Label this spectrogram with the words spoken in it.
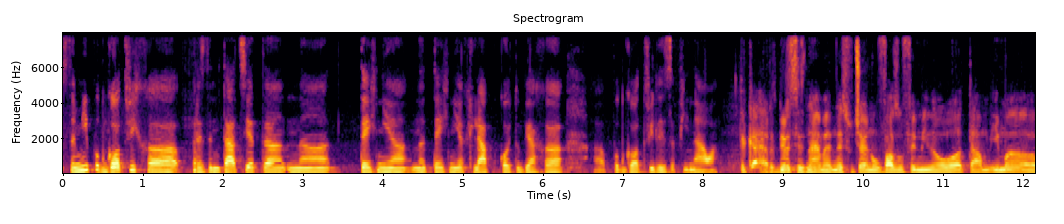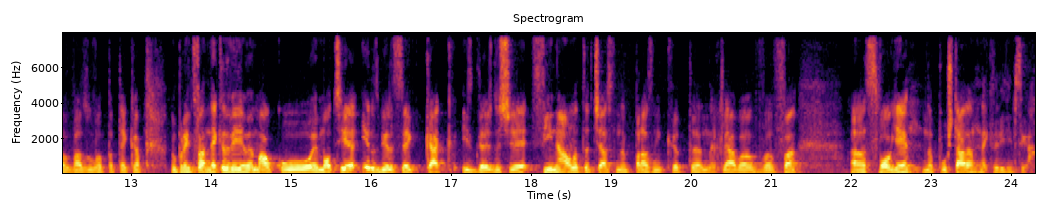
сами подготвиха презентацията на техния, на техния хляб, който бяха подготвили за финала. Така, разбира се, знаеме, не случайно Вазов е минал там, има Вазова пътека. Но преди това, нека да видим малко емоция и разбира се, как изглеждаше финалната част на празникът на хляба в Своге на площада. Нека да видим сега.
